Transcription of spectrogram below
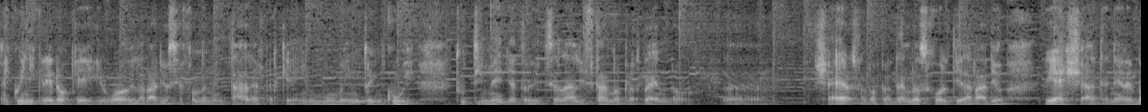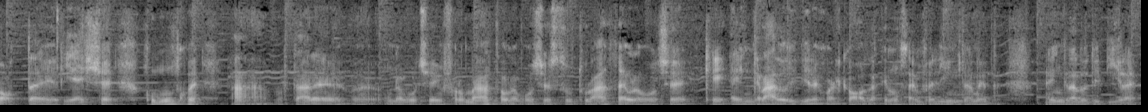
E quindi credo che il ruolo della radio sia fondamentale perché in un momento in cui tutti i media tradizionali stanno perdendo eh, share, stanno perdendo ascolti, la radio riesce a tenere botta e riesce comunque a portare eh, una voce informata, una voce strutturata e una voce che è in grado di dire qualcosa, che non sempre l'internet è in grado di dire,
